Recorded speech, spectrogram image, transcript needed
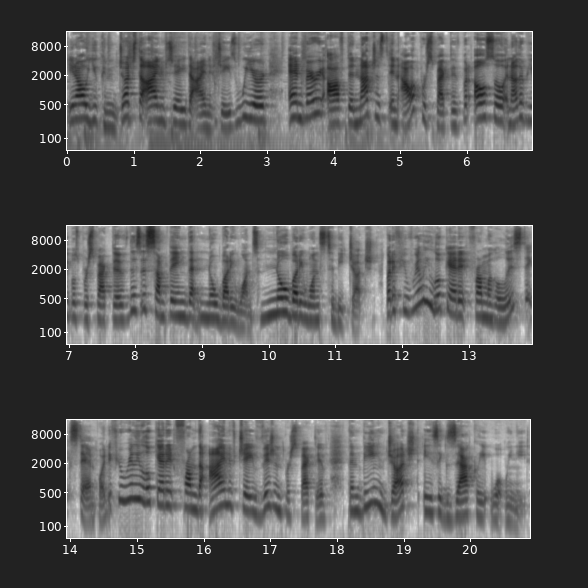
You know, you can judge the INFJ, the INFJ is weird. And very often, not just in our perspective, but also in other people's perspective, this is something that nobody wants. Nobody wants to be judged. But if you really look at it from a holistic standpoint, if you really look at it from the INFJ vision perspective, then being judged is exactly what we need.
